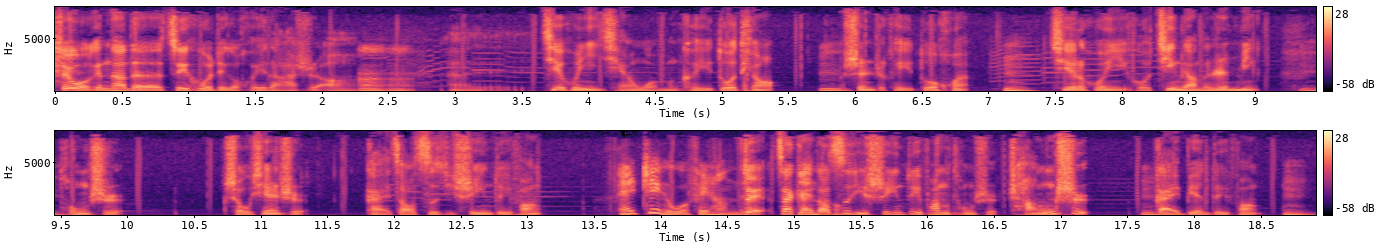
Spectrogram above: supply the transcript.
所以我跟他的最后这个回答是啊，嗯嗯，呃，结婚以前我们可以多挑，嗯，甚至可以多换，嗯，结了婚以后尽量的认命，嗯，同时，首先是改造自己适应对方，哎，这个我非常的对，在感到自己适应对方的同时，尝试改变对方，嗯，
